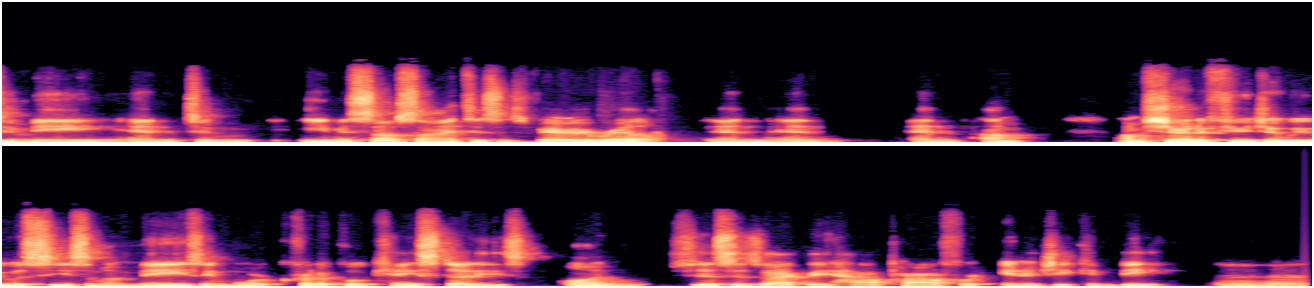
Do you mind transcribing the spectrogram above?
to me and to even some scientists is very real. And mm-hmm. and and i'm i'm sure in the future we will see some amazing more critical case studies on just exactly how powerful energy can be. Mm-hmm.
